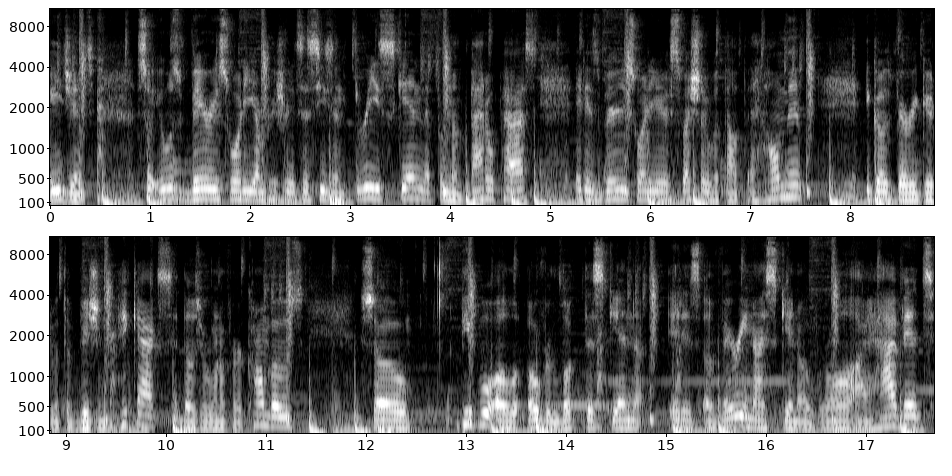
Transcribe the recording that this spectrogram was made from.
Agent. So it was very sweaty. I'm pretty sure it's a season 3 skin from the battle pass. It is very sweaty, especially without the helmet. It goes very good with the vision pickaxe. Those are one of her combos. So people overlook this skin. It is a very nice skin overall. I have it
